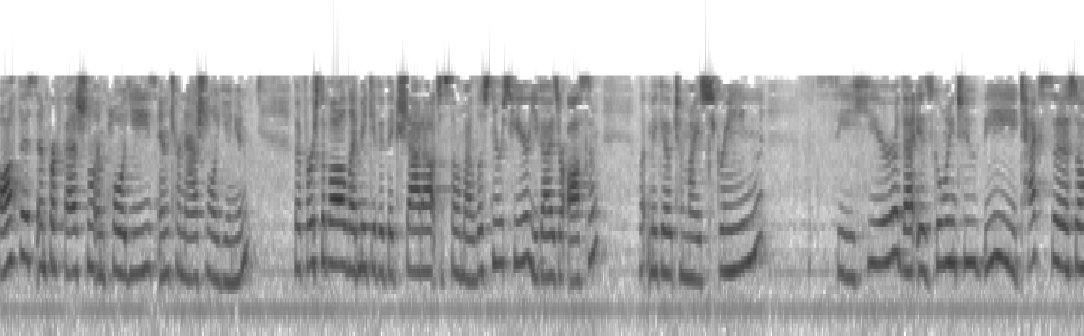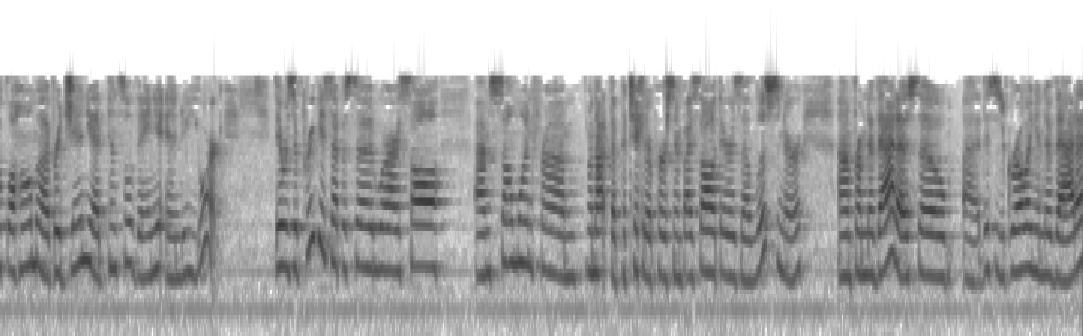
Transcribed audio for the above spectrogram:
Office and Professional Employees International Union. But first of all, let me give a big shout out to some of my listeners here. You guys are awesome. Let me go to my screen see here. That is going to be Texas, Oklahoma, Virginia, Pennsylvania, and New York. There was a previous episode where I saw um, someone from, well, not the particular person, but I saw there's a listener um, from Nevada. So uh, this is growing in Nevada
